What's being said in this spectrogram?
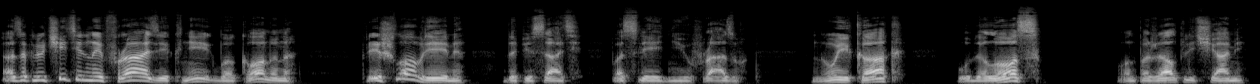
о заключительной фразе книг Баконана. Пришло время дописать последнюю фразу. — Ну и как? Удалось? Он пожал плечами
